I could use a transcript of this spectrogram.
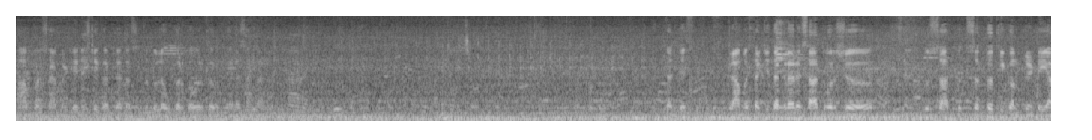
हा आपण सायमल्टेनियसली करता येत असेल तर तो लवकर कवर करून घ्यायला सांगा ना. कारण ते ग्रामस्थांची तक्रार आहे सात वर्ष तो सात सतत ही कंप्लेंट आहे या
